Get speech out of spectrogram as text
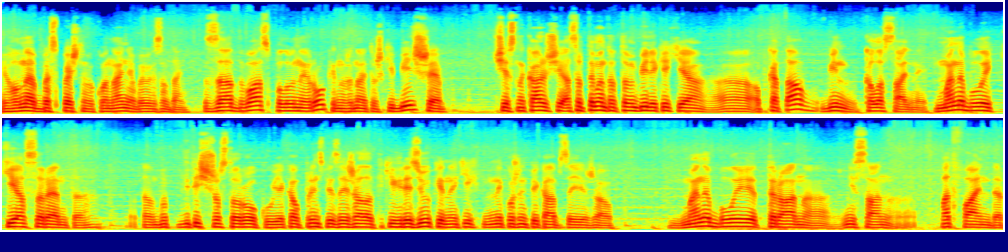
і головне безпечне виконання бойових завдань. За два з половиною роки, ну вже навіть трошки більше, чесно кажучи, асортимент автомобілів, яких я е, обкатав, він колосальний. У мене були Kia Sorento там 2006 року, яка в принципі заїжджала в такі грязюки, на яких не кожен пікап заїжджав. У мене були Тирана, Nissan, Pathfinder,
